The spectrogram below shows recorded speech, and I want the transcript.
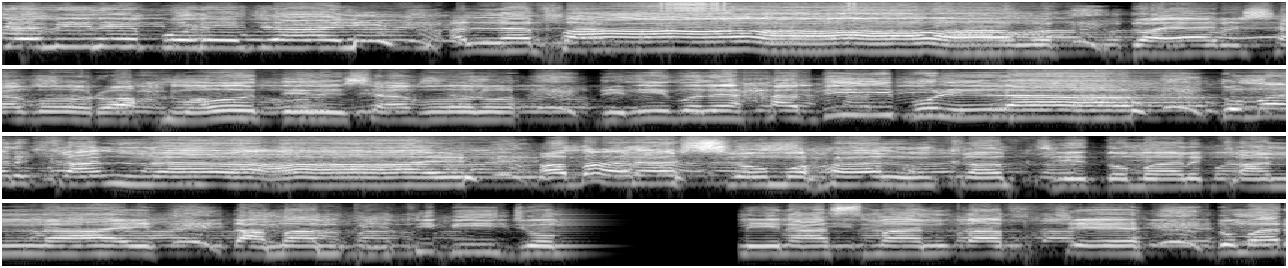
জমিনে পড়ে যায়। আল্লাহ পাক দয়ার সাগর, রহমতের সাগর। তিনি বলে, হাবিবুল্লাহ, তোমার কান্নায় আমার আসমহাল কাঁপছে তোমার কান্নায়। তামাম পৃথিবী জমিন আসমান কাঁপছে। তোমার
